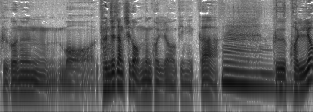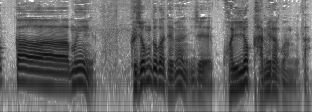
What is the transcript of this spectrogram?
그거는 뭐 견제 장치가 없는 권력이니까 음. 그 권력감이 그 정도가 되면 이제 권력감이라고 합니다.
